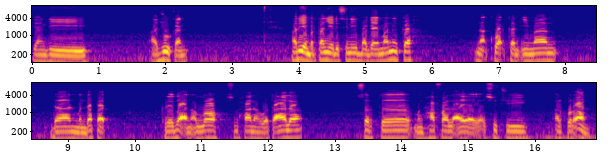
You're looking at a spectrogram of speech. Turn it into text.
yang diajukan. Ada yang bertanya di sini bagaimanakah nak kuatkan iman dan mendapat keridhaan Allah Subhanahu wa taala serta menghafal ayat-ayat suci Al-Quran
